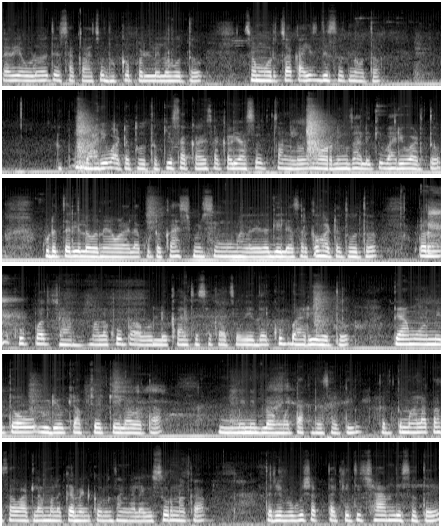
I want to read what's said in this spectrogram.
तर एवढं ते सकाळचं धुकं पडलेलं होतं. समोरचा काहीच दिसत नव्हतं. भारी वाटत होतं की सकाळी सकाळी असं चांगलं मॉर्निंग झालं की भारी वाटतं. कुठंतरी लोणावळ्याला कुठं काश्मीर सिंग म्हणायला गेल्यासारखं वाटत होतं. पण खूपच छान. मला खूप आवडलं कालचं सकाळचं वेदर खूप भारी होतं. त्यामुळे मी तो व्हिडिओ कॅप्चर केला होता. मिनी ब्लॉगमध्ये टाकण्यासाठी. तर तुम्हाला कसा वाटला मला कमेंट करून सांगायला विसरू नका. तर हे बघू शकता किती छान दिसत आहे.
